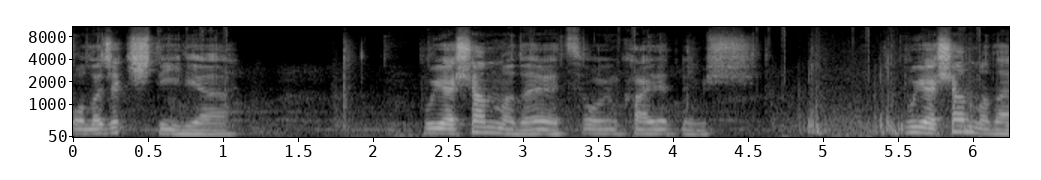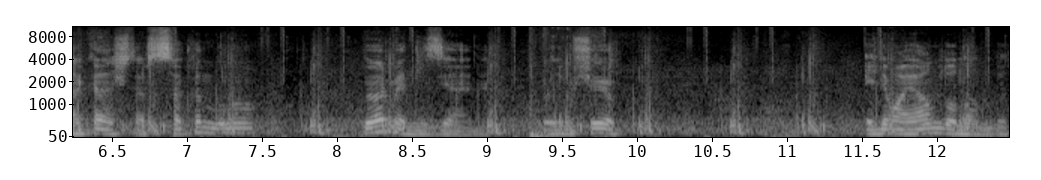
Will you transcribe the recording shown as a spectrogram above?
Olacak iş değil ya. Bu yaşanmadı evet. Oyun kaydetmemiş. Bu yaşanmadı arkadaşlar. Sakın bunu görmediniz yani. Böyle bir şey yok. Elim ayağım dolandı.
